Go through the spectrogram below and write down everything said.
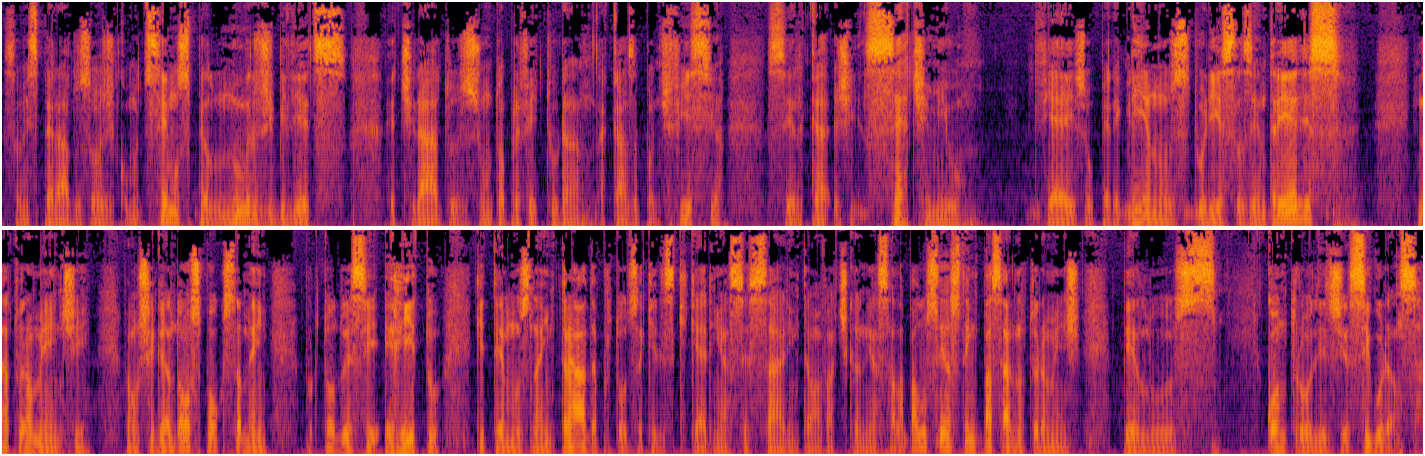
São esperados hoje, como dissemos, pelo número de bilhetes retirados junto à Prefeitura da Casa Pontifícia, cerca de 7 mil fiéis ou peregrinos, turistas entre eles, naturalmente vão chegando aos poucos também por todo esse rito que temos na entrada, por todos aqueles que querem acessar então a Vaticano e a Sala Paulo VI, tem que passar naturalmente pelos controles de segurança.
